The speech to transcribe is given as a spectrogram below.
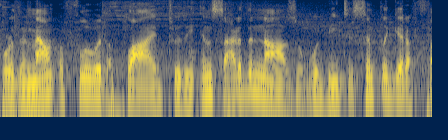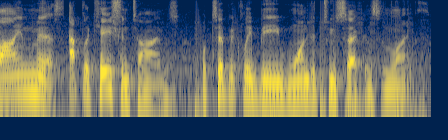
for the amount of fluid applied to the inside of the nozzle would be to simply get a fine mist. Application times will typically be one to two seconds in length.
